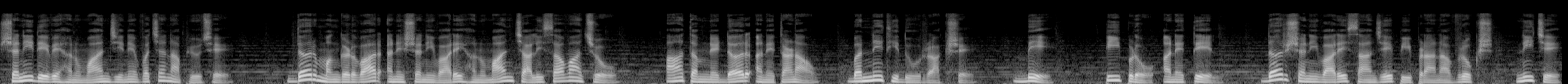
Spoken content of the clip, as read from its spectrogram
શનિદેવે હનુમાનજીને વચન આપ્યું છે. દર મંગળવાર અને શનિવારે હનુમાન ચાલીસા વાંચો. આ તમને ડર અને તણાવ બંનેથી દૂર રાખશે. બે, પીપળો અને તેલ. દર શનિવારે સાંજે પીપળાના વૃક્ષ નીચે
